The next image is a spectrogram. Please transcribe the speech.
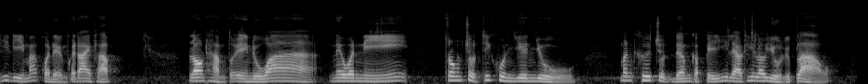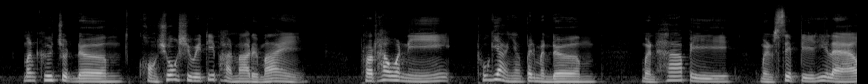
ที่ดีมากกว่าเดิมก็ได้ครับ ลองถามตัวเองดูว่า ในวันนี้ตรงจุดที่คุณยืนอยู่ มันคือจุดเดิมกับปีที่แล้วที่เราอยู่หรือเปล่า มันคือจุดเดิมของช่วงชีวิตที่ผ่านมาหรือไม่ เพราะถ้าวันนี้ทุกอย่างยังเป็นเหมือนเดิม เหมือน 5 ปี เหมือน 10 ปีที่แล้ว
